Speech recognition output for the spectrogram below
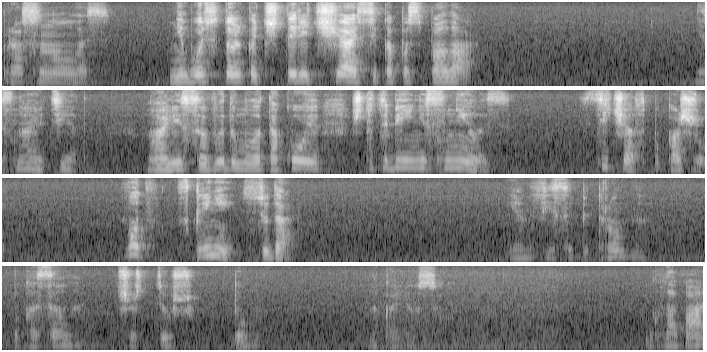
Проснулась. Небось, только четыре часика поспала. Не знаю, дед, но Алиса выдумала такое, что тебе и не снилось. Сейчас покажу. Вот, взгляни сюда. И Анфиса Петровна показала чертеж дома на колесах. Глава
